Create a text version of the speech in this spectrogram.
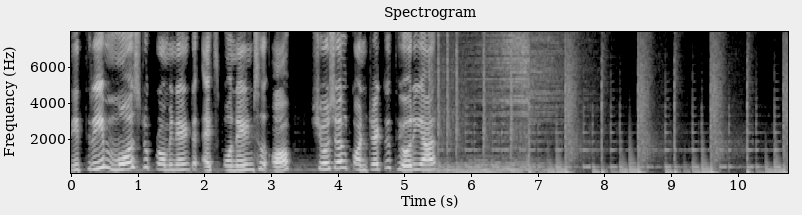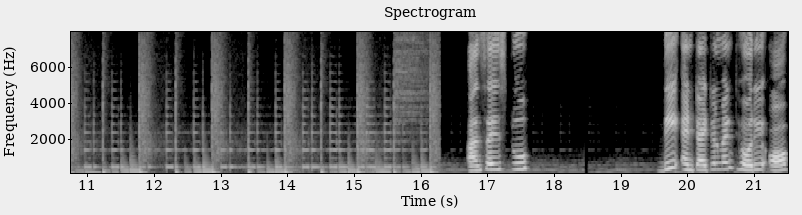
The three most prominent exponents of social contract theory are Answer is 2. The entitlement theory of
